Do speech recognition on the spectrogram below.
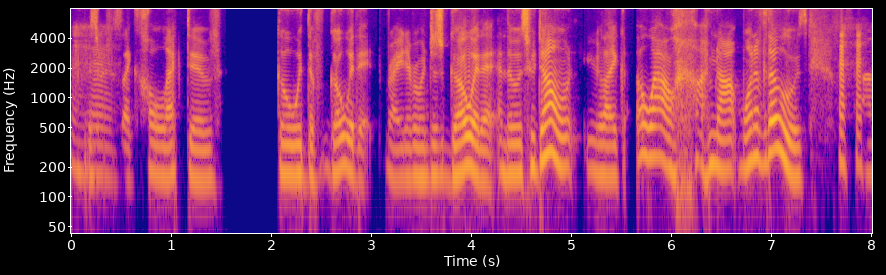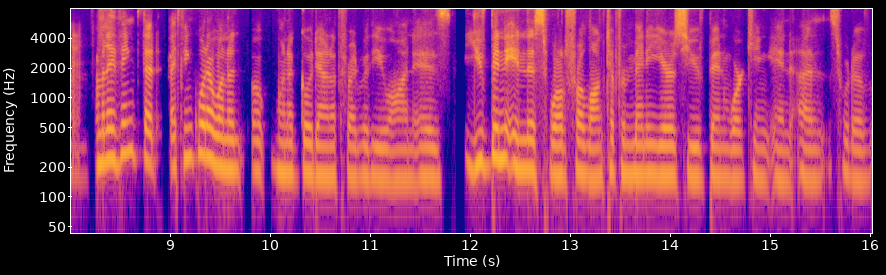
Mm-hmm. Like collective go with the go with it right? Everyone just go with it. And those who don't you're like oh wow i'm not one of those. Um, i mean i think that i think what i want to uh, want to go down a thread with you on is you've been in this world for a long time. For many years you've been working in a sort of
